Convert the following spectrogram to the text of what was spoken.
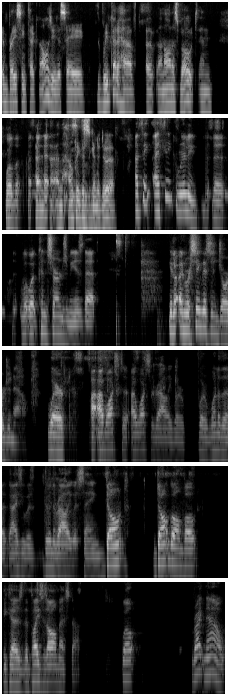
embracing technology to say we've got to have a, an honest vote and well, the, and, I, and I don't think this is going to do it. I think I think really the, the what, what concerns me is that you know, and we're seeing this in Georgia now, where I, I watched a, I watched a rally where where one of the guys who was doing the rally was saying, "Don't don't go and vote because the place is all messed up." Well, right now,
